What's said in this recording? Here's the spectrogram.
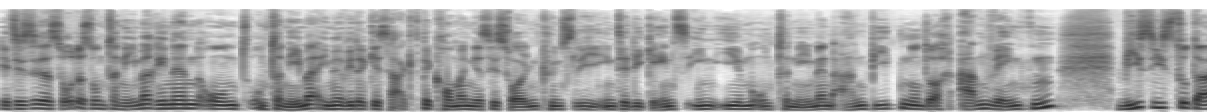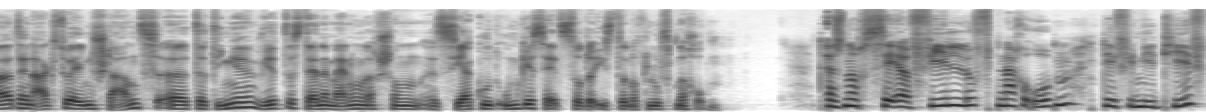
Jetzt ist es ja so, dass Unternehmerinnen und Unternehmer immer wieder gesagt bekommen, ja, sie sollen künstliche Intelligenz in ihrem Unternehmen anbieten und auch anwenden. Wie siehst du da den aktuellen Stand äh, der Dinge? Wird das deiner Meinung nach schon sehr gut umgesetzt oder ist da noch Luft nach oben? Da ist noch sehr viel Luft nach oben, definitiv.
